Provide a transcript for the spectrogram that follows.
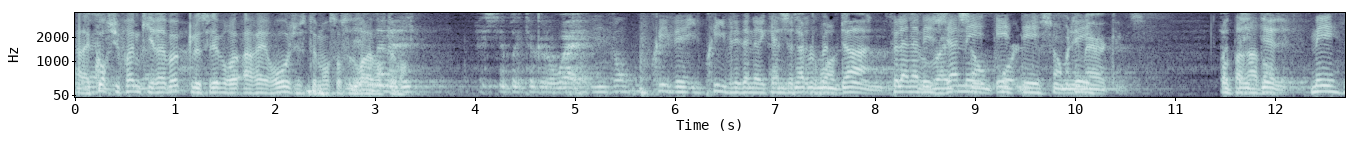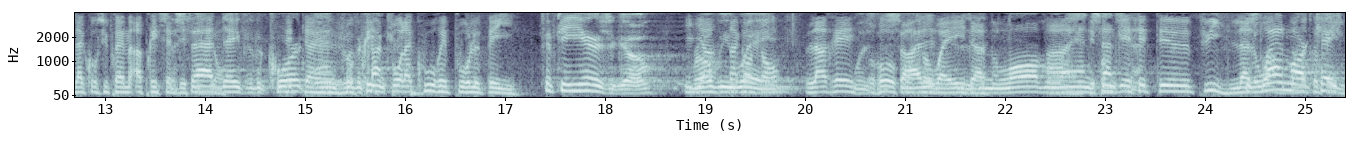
à la Cour suprême qui révoque le célèbre Arrero justement sur ce droit à l'avortement. Ils ont privé, ils privent les Américains de ce droit. Cela n'avait jamais été fait. auparavant. Mais la Cour suprême a pris cette décision. C'est un jour triste pour la Cour et pour le pays. Il y a 50 ans, l'arrêt Roe contre Wade a été promulgué. C'était puis la loi de notre pays.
